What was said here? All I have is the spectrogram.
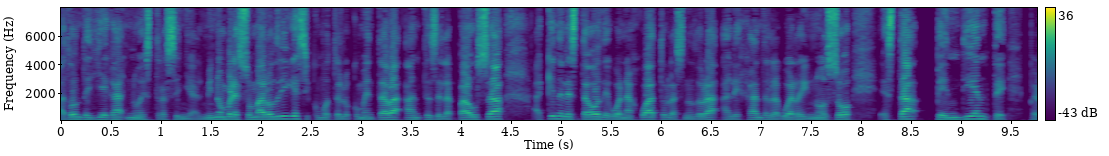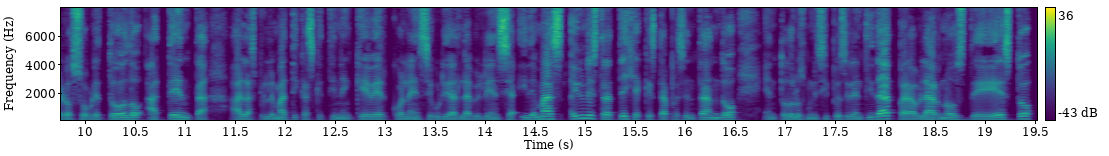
a donde llega nuestra señal. Mi nombre es Omar Rodríguez y como te lo comentaba antes de la pausa, aquí en el estado de Guanajuato, la senadora Alejandra Lagüe Reynoso está pendiente, pero sobre todo atenta a las problemáticas que tienen que ver con la inseguridad, la violencia y demás. Hay una estrategia que está presentando en todos los municipios de la entidad para hablarnos de esto.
